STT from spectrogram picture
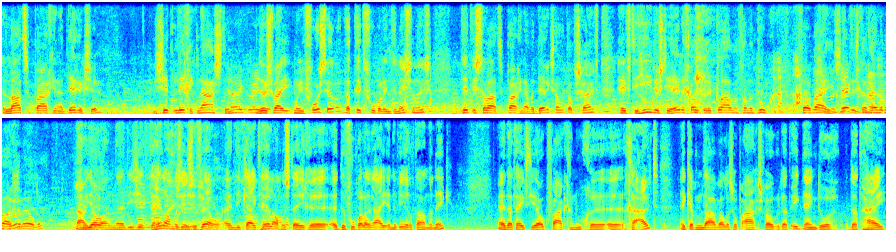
de laatste pagina Derksen. zit, lig ik naast hem. dus wij, moet je je voorstellen dat dit Voetbal International is. Dit is de laatste pagina waar Derks altijd op schrijft. Heeft hij hier dus die hele grote reclame van het boek voorbij. Dat is toch helemaal geweldig. Nou, Johan die zit heel anders in zijn vel. En die kijkt heel anders tegen de voetballerij en de wereld aan dan ik. En dat heeft hij ook vaak genoeg uh, geuit. Ik heb hem daar wel eens op aangesproken dat ik denk... doordat hij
